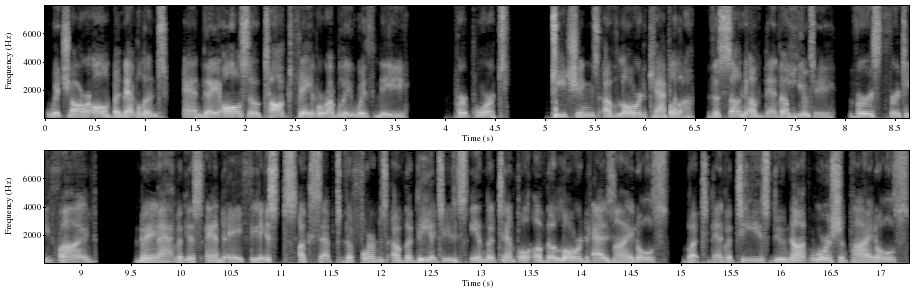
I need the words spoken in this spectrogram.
which are all benevolent, and they also talk favorably with me. Purport Teachings of Lord Kapila, the son of Devahuti, verse 35. May Mayavadis and atheists accept the forms of the deities in the temple of the Lord as idols, but devotees do not worship idols,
